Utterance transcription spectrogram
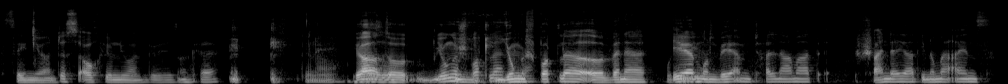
Senioren? Das ist auch Junioren gewesen. Okay. Genau. Ja, also, junge Sportler. Junge. Sportler, äh, wenn er Motiviert. EM und WM-Teilnahme hat, scheint er ja die Nummer 1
